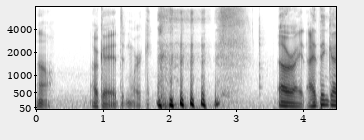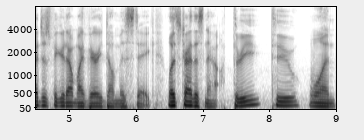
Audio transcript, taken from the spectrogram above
Oh. Okay, it didn't work. All right, I think I just figured out my very dumb mistake. Let's try this now. Three, two, one.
